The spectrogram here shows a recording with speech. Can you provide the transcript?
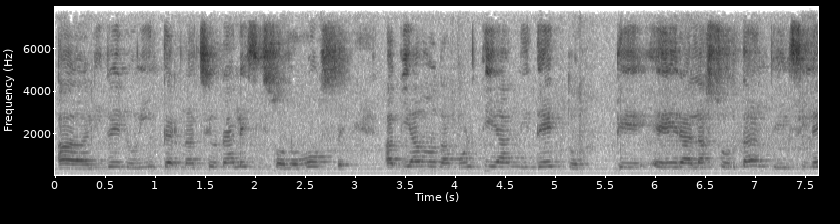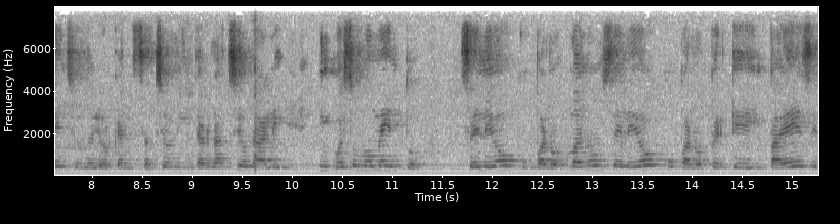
a livello internazionale si sono mosse. Abbiamo da molti anni detto che era l'assordante il silenzio delle organizzazioni internazionali, in questo momento se ne occupano, ma non se ne occupano perché il Paese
